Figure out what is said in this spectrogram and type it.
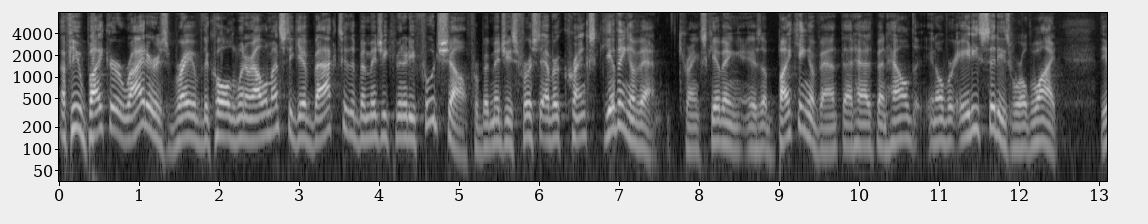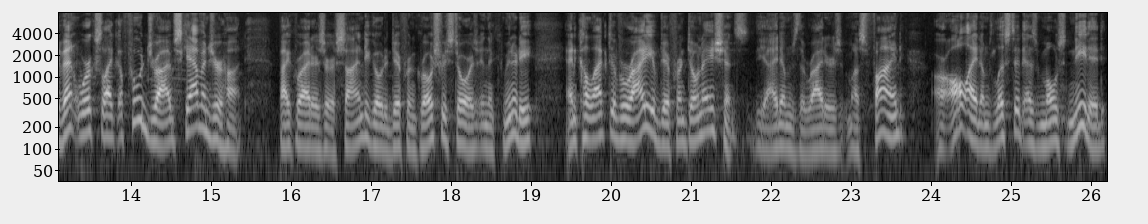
A few biker riders braved the cold winter elements to give back to the Bemidji Community Food Shelf for Bemidji's first ever Cranksgiving event. Cranksgiving is a biking event that has been held in over 80 cities worldwide. The event works like a food drive scavenger hunt. Bike riders are assigned to go to different grocery stores in the community and collect a variety of different donations. The items the riders must find are all items listed as most needed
